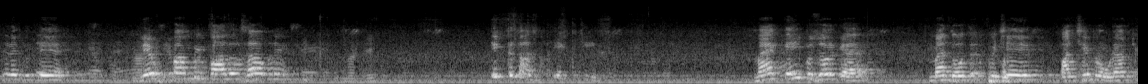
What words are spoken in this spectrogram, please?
ਜਿਹੜੇ ਦਿੱਤੇ ਹੈ ਲਿਫਟ ਪੰਪ ਵੀ ਬਾਦਲ ਸਾਹਿਬ ਨੇ। ਇੱਕ ਦੱਸ ਇੱਕ ਚੀਜ਼ ਮੈਂ ਕਈ ਬਜ਼ੁਰਗ ਹੈ ਮੈਂ ਦੋ ਦਿਨ ਪਿੱਛੇ ਪੰਜ ਛੇ ਪ੍ਰੋਗਰਾਮ ਚ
